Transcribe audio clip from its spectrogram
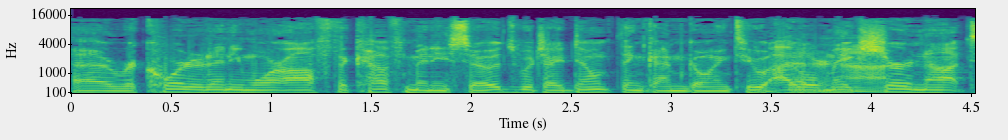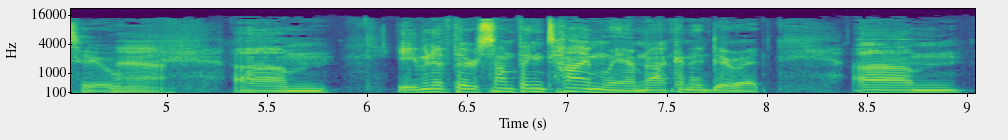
uh, recorded any more off the cuff minisodes, which I don't think I'm going to, I will make not. sure not to. Yeah. Um, even if there's something timely, I'm not going to do it. Um,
